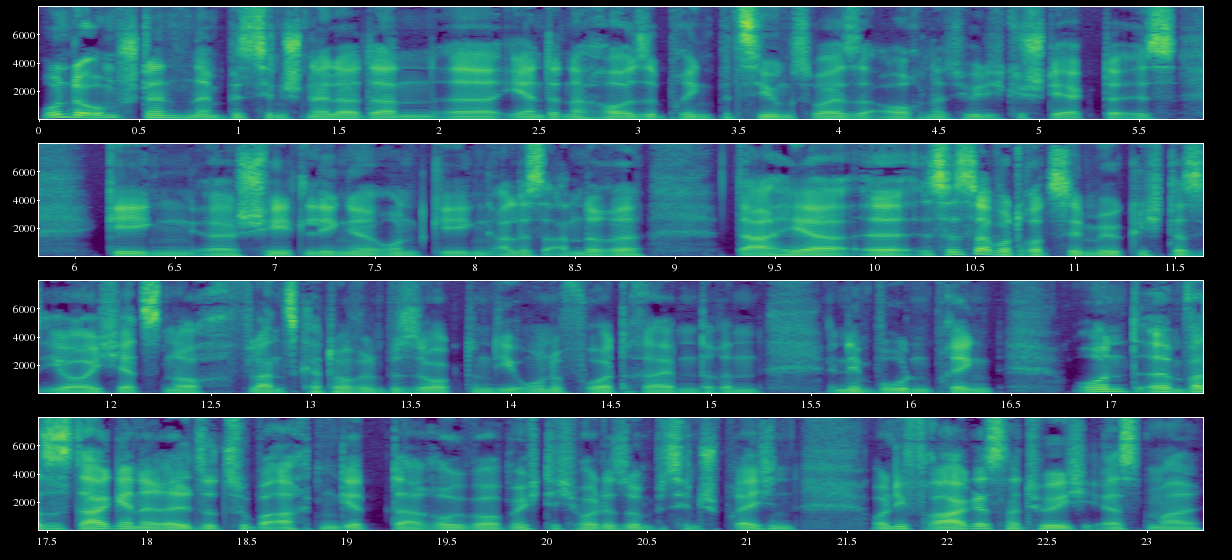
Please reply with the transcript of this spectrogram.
unter Umständen ein bisschen schneller dann äh, Ernte nach Hause bringt, beziehungsweise auch natürlich gestärkter ist gegen äh, Schädlinge und gegen alles andere. Daher äh, es ist aber trotzdem möglich, dass ihr euch jetzt noch Pflanzkartoffeln besorgt und die ohne Vortreiben drin in den Boden bringt. Und ähm, was es da generell so zu beachten gibt, darüber möchte ich heute so ein bisschen sprechen. Und die Frage ist natürlich erstmal,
